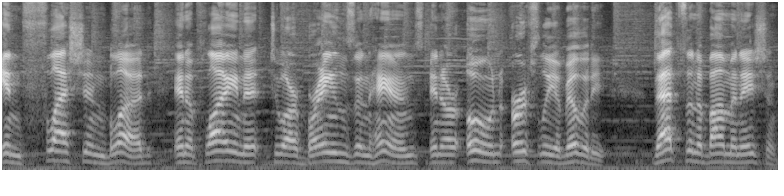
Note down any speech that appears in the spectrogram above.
in flesh and blood and applying it to our brains and hands in our own earthly ability. That's an abomination.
